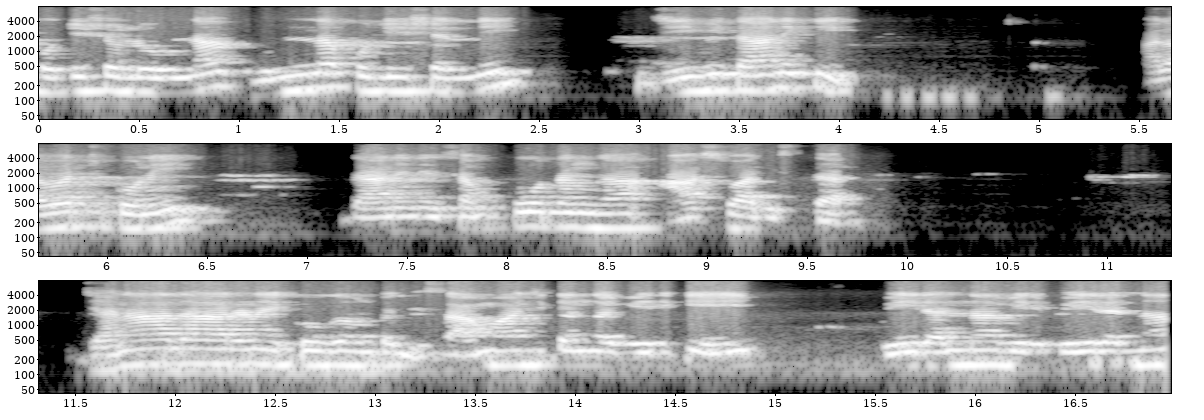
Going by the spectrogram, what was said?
పొజిషన్లో ఉన్నా ఉన్న పొజిషన్ని జీవితానికి అలవర్చుకొని దానిని సంపూర్ణంగా ఆస్వాదిస్తారు. జనాధారణ ఎక్కువగా ఉంటుంది. సామాజికంగా వీరికి వీరన్నా వీరి పేరన్నా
